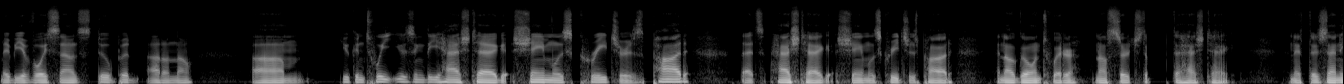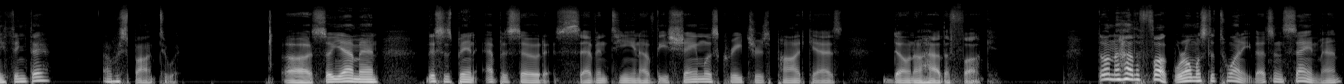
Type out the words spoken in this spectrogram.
maybe your voice sounds stupid, I don't know. Um, you can tweet using the hashtag shameless creatures pod. That's hashtag shameless creatures pod. And I'll go on Twitter and I'll search the, the hashtag. And if there's anything there, I'll respond to it. Uh, so yeah, man, this has been episode 17 of the Shameless Creatures podcast. Don't know how the fuck. Don't know how the fuck. We're almost to 20. That's insane, man.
